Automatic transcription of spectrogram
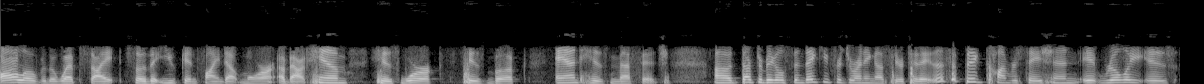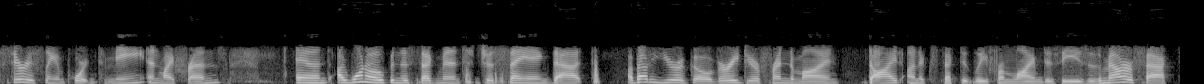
all over the website so that you can find out more about him, his work, his book, and his message. Uh, Dr. Bigelsen, thank you for joining us here today. This is a big conversation. It really is seriously important to me and my friends. And I want to open this segment just saying that about a year ago, a very dear friend of mine died unexpectedly from Lyme disease. As a matter of fact,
